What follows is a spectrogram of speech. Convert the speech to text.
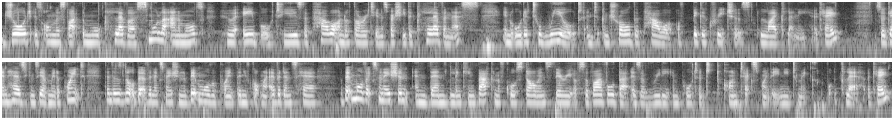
George is almost like the more clever, smaller animals who are able to use the power and authority and especially the cleverness in order to wield and to control the power of bigger creatures like Lennie, okay? So again, here as you can see, I've made a point. Then there's a little bit of an explanation, a bit more of a point. Then you've got my evidence here, a bit more of explanation, and then linking back. And of course, Darwin's theory of survival. That is a really important context point that you need to make clear. Okay,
